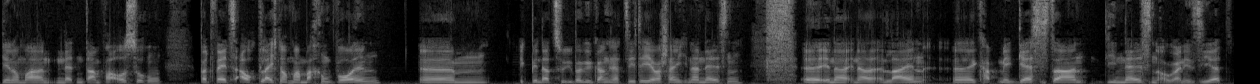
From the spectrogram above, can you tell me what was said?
hier nochmal einen netten Dampfer aussuchen. Was wir jetzt auch gleich nochmal machen wollen, ähm, ich bin dazu übergegangen, das seht ihr hier wahrscheinlich in der Nelson, äh, in, der, in der Line. Äh, ich habe mir gestern die Nelson organisiert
